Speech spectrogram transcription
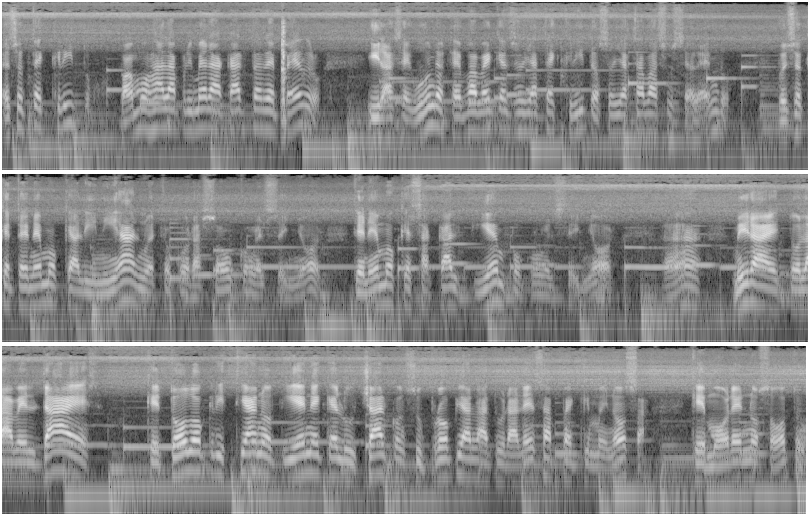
Eso está escrito. Vamos a la primera carta de Pedro. Y la segunda, usted va a ver que eso ya está escrito, eso ya estaba sucediendo. Por eso es que tenemos que alinear nuestro corazón con el Señor. Tenemos que sacar tiempo con el Señor. Ah, mira esto, la verdad es que todo cristiano tiene que luchar con su propia naturaleza pecaminosa que mora en nosotros.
